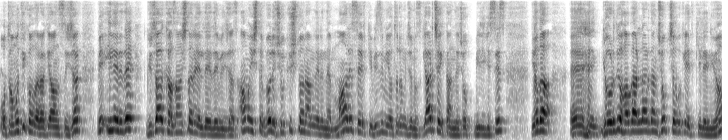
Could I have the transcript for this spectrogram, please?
otomatik olarak yansıyacak ve ileride güzel kazançlar elde edebileceğiz. Ama işte böyle çöküş dönemlerinde maalesef ki bizim yatırımcımız gerçekten de çok bilgisiz ya da e, gördüğü haberlerden çok çabuk etkileniyor.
